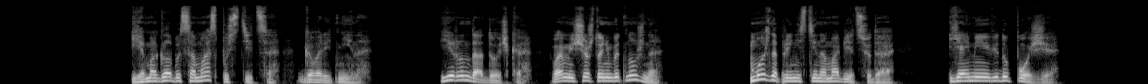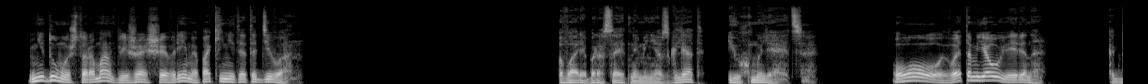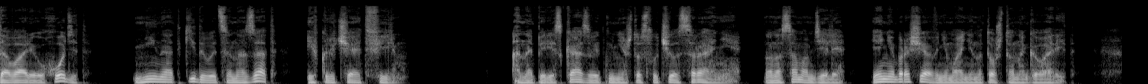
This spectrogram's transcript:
«Я могла бы сама спуститься», — говорит Нина. «Ерунда, дочка. Вам еще что-нибудь нужно? Можно принести нам обед сюда? Я имею в виду позже. Не думаю, что Роман в ближайшее время покинет этот диван». Варя бросает на меня взгляд и ухмыляется. «О, в этом я уверена». Когда Варя уходит, Нина откидывается назад и включает фильм. Она пересказывает мне, что случилось ранее, но на самом деле я не обращаю внимания на то, что она говорит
